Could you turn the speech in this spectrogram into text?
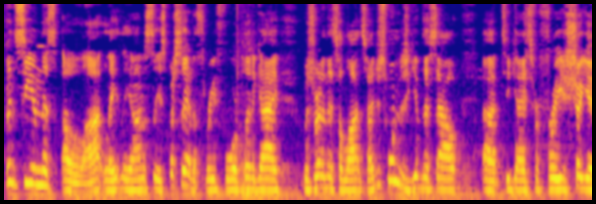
Been seeing this a lot lately, honestly, especially at a 3-4. Played a guy who was running this a lot, so I just wanted to give this out uh, to you guys for free to show you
